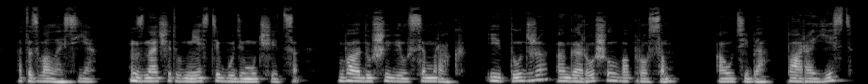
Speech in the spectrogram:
— отозвалась я. «Значит, вместе будем учиться», — воодушевился мрак. И тут же огорошил вопросом. «А у тебя пара есть?»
